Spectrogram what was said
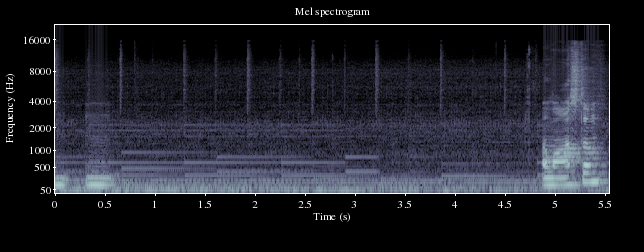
Mm-mm. I lost him.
